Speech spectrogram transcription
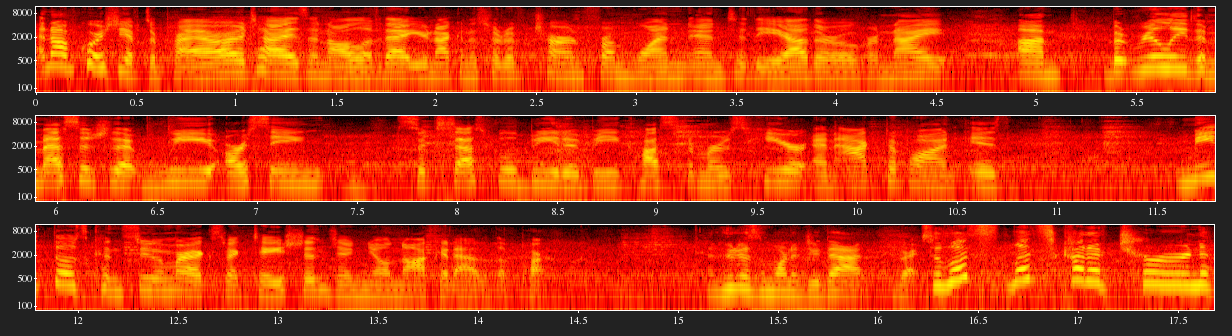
and of course you have to prioritize and all of that. You're not going to sort of turn from one end to the other overnight. Um, but really the message that we are seeing successful B2B customers hear and act upon is meet those consumer expectations and you'll knock it out of the park. And who doesn't want to do that? Right. So let's let's kind of turn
